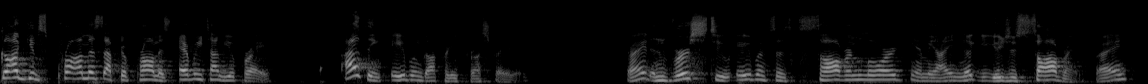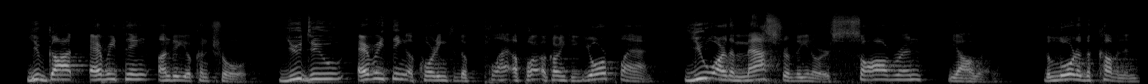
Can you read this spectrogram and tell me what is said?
God gives promise after promise every time you pray. I think Abram got pretty frustrated. Right? In verse 2, Abram says, Sovereign Lord. I mean, I know you're just sovereign, right? You've got everything under your control. You do everything according to the plan, according to your plan. You are the master of the universe, sovereign Yahweh, the Lord of the covenant.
